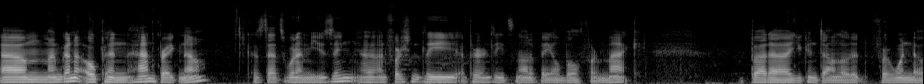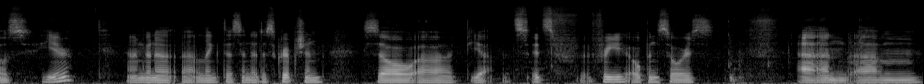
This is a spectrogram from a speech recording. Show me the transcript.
um, I'm gonna open HandBrake now because that's what I'm using. Uh, unfortunately, apparently it's not available for Mac, but uh, you can download it for Windows here. And I'm gonna uh, link this in the description. So uh, yeah, it's it's free, open source, and um,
